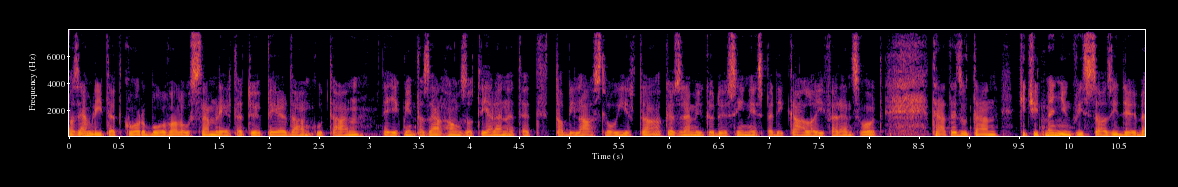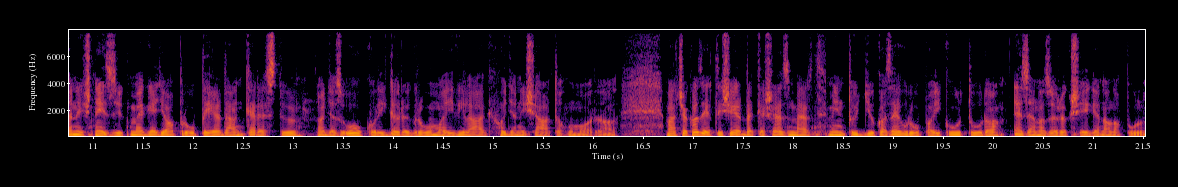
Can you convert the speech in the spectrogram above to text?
Az említett korból való szemléltető példánk után, egyébként az elhangzott jelenetet Tabi László írta, a közreműködő színész pedig Kállai Ferenc volt, tehát ezután kicsit menjünk vissza az időben, és nézzük meg egy apró példán keresztül, hogy az ókori görög-római világ hogyan is állt a humorral. Már csak azért is érdekes ez, mert, mint tudjuk, az európai kultúra ezen az örökségen alapul.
